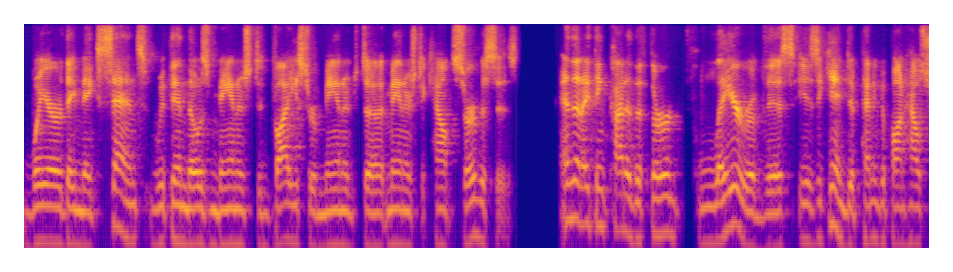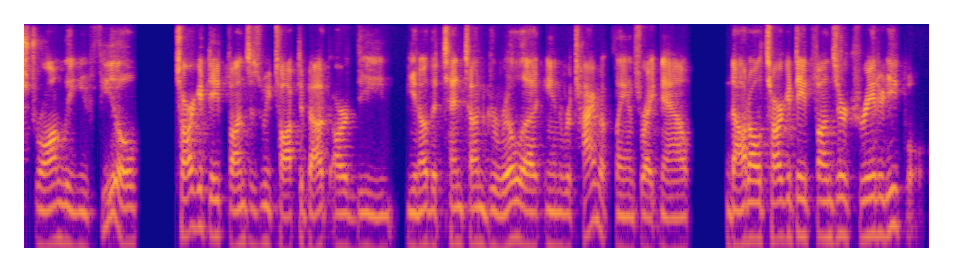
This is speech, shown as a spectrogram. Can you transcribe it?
where they make sense within those managed advice or managed uh, managed account services. And then I think kind of the third layer of this is again depending upon how strongly you feel target date funds as we talked about are the you know the 10 ton gorilla in retirement plans right now not all target date funds are created equal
